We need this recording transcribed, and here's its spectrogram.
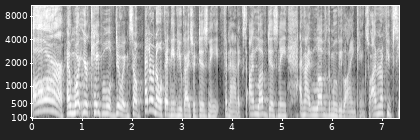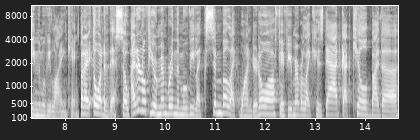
are and what you're capable of doing. So I don't know if any of you guys are Disney fanatics. I love Disney and I I love the movie Lion King. So I don't know if you've seen the movie Lion King, but I thought of this. So I don't know if you remember in the movie like Simba like wandered off. If you remember like his dad got killed by the,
